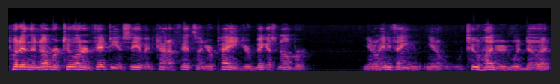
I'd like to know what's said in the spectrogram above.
put in the number 250 and see if it kind of fits on your page, your biggest number. You know, anything, you know, 200 would do it.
